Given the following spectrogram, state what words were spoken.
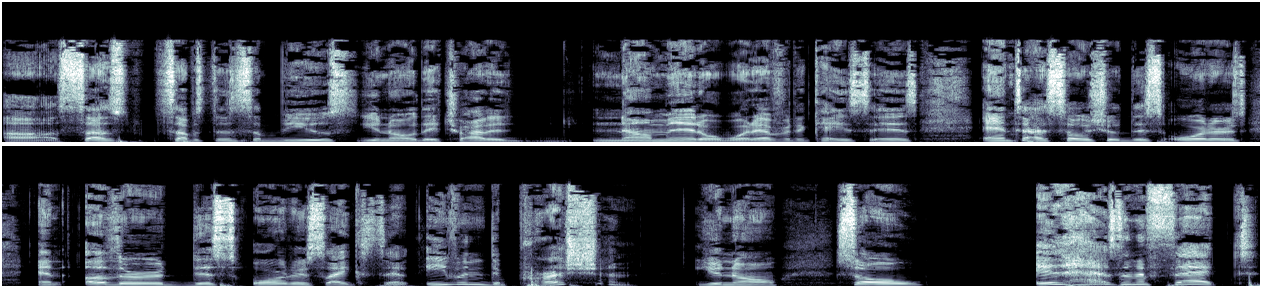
uh, substance abuse, you know, they try to numb it or whatever the case is, antisocial disorders and other disorders like even depression, you know. So it has an effect.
